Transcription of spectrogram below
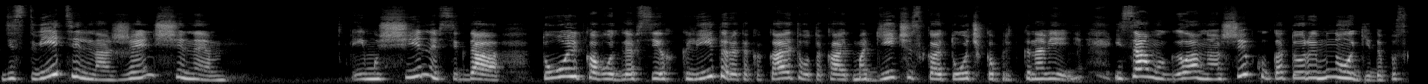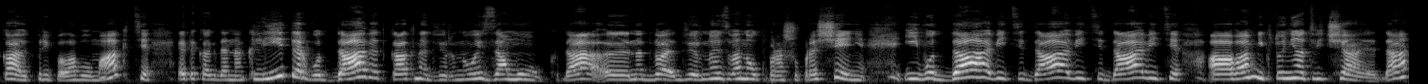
действительно женщины и мужчины всегда только вот для всех клитор это какая-то вот такая магическая точка преткновения. И самую главную ошибку, которую многие допускают при половом акте, это когда на клитор вот давят как на дверной замок, да, э, на дверной звонок, прошу прощения. И вот давите, давите, давите, а вам никто не отвечает, да,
